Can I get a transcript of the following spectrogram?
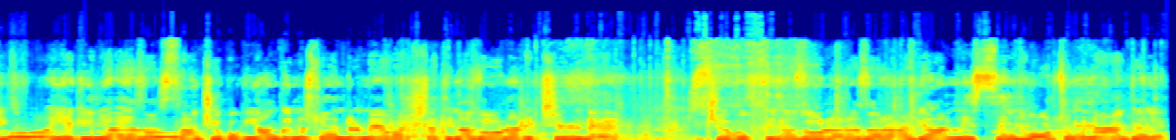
İtfaiye geliyor Ayaz Aslan. Çabuk yangını söndürmeye başla dinozorlar içinde. Çabuk dinozorlara zarar gelmesin. Hortumu nerede?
